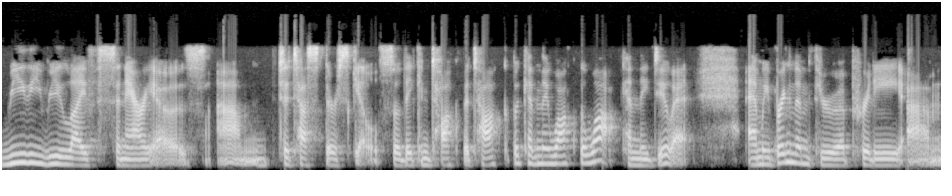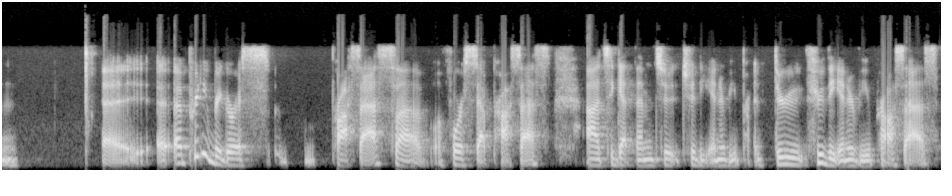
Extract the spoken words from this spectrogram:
really real life scenarios um, to test their skills so they can talk the talk, but can they walk the walk? Can they do it? And we bring them through a pretty, um, a, a pretty rigorous process, uh, a four step process, uh, to get them to to the interview through through the interview process.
